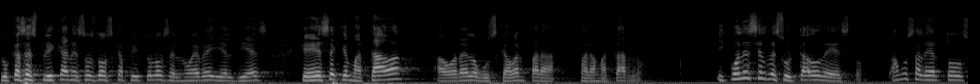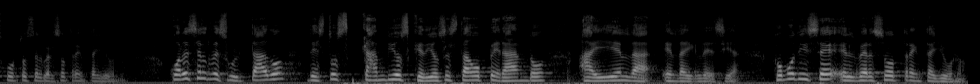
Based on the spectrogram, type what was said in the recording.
Lucas explica en esos dos capítulos, el 9 y el 10, que ese que mataba, ahora lo buscaban para, para matarlo. ¿Y cuál es el resultado de esto? Vamos a leer todos juntos el verso 31. ¿Cuál es el resultado de estos cambios que Dios está operando ahí en la, en la iglesia? ¿Cómo dice el verso 31?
